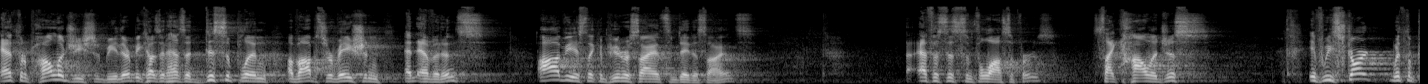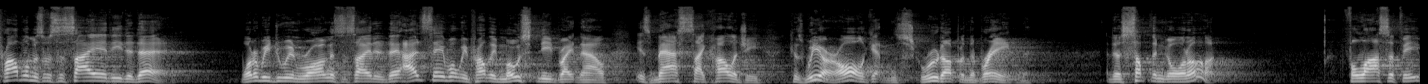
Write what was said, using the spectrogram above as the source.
Anthropology should be there because it has a discipline of observation and evidence. Obviously, computer science and data science. Ethicists and philosophers, psychologists. If we start with the problems of society today, what are we doing wrong in society today? I'd say what we probably most need right now is mass psychology because we are all getting screwed up in the brain. And there's something going on. Philosophy.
